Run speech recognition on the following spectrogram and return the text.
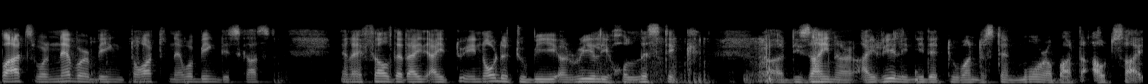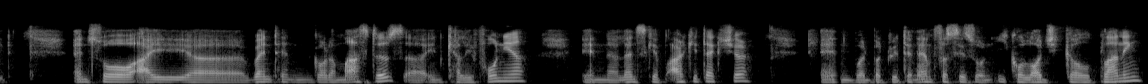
parts were never being taught, never being discussed, and I felt that I, I in order to be a really holistic uh, designer, I really needed to understand more about the outside. And so I uh, went and got a master's uh, in California in uh, landscape architecture, and but but with an emphasis on ecological planning.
